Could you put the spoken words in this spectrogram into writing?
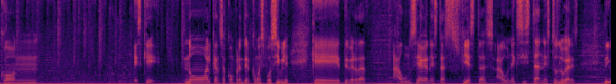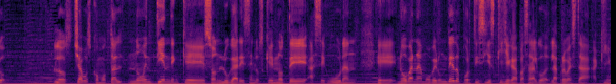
con... Es que no alcanzo a comprender cómo es posible que de verdad aún se hagan estas fiestas, aún existan estos lugares. Digo, los chavos como tal no entienden que son lugares en los que no te aseguran, eh, no van a mover un dedo por ti si es que llega a pasar algo. La prueba está aquí.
